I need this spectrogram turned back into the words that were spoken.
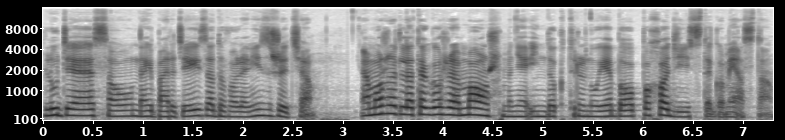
ludzie są najbardziej zadowoleni z życia. A może dlatego, że mąż mnie indoktrynuje, bo pochodzi z tego miasta.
